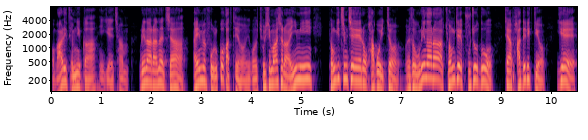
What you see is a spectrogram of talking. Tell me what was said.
어 말이 됩니까? 이게 참 우리나라는 진짜 IMF 올 것 같아요. 이거 조심하셔라. 이미 경기 침체로 가고 있죠. 그래서 우리나라 경제 구조도 제가 봐 드릴게요. 이게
